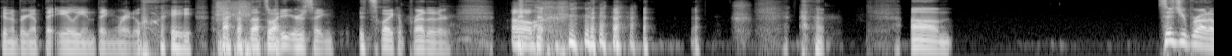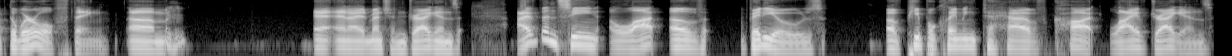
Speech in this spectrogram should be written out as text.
going to bring up the alien thing right away I thought that's why you're saying it's like a predator Oh, Um, since you brought up the werewolf thing, um, Mhm. a- and, I had mentioned dragons, I've been seeing a lot of videos of people claiming to have caught live dragons,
